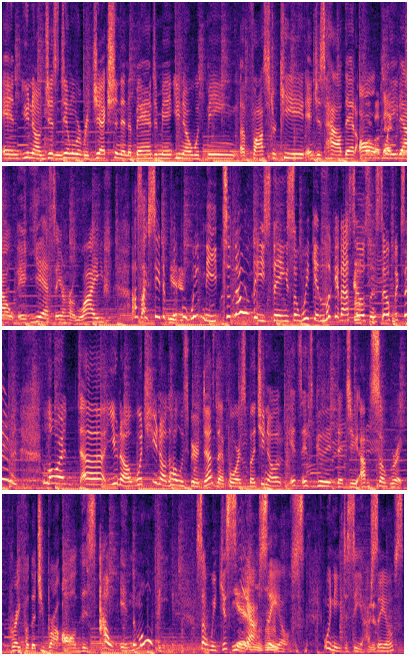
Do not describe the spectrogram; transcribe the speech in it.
and, you know, just dealing with rejection and abandonment, you know, with being a foster kid and just how that all played out, and yes, in her life. I was like, see, the people, we need to know these things so we can look at ourselves and self examine. Lord, uh, you know, which, you know, the Holy Spirit does that for us, but, you know, it's, it's good that you, I'm so great, grateful that you brought all this out in the movie so we can see Yeah. ourselves. We need to see ourselves.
